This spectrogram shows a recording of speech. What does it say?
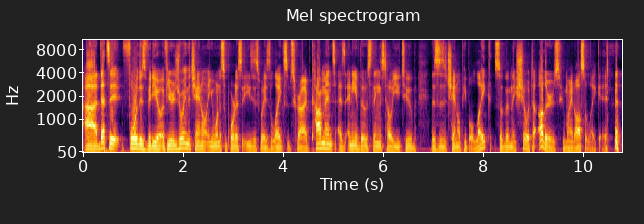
uh, that's it for this video. If you're enjoying the channel and you want to support us, the easiest way is to like, subscribe, comment, as any of those things tell YouTube this is a channel people like, so then they show it to others who might also like it. uh,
